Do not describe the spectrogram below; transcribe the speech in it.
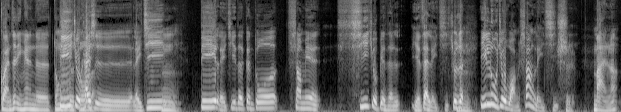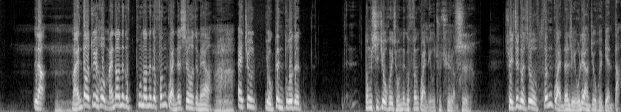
管子里面的东西低就开始累积，嗯。第一累积的更多，上面 C 就变成也在累积，就是一路就往上累积，是满了，那满到最后满到那个碰到那个分管的时候怎么样？啊，哎，就有更多的东西就会从那个分管流出去了嘛。是，所以这个时候分管的流量就会变大。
